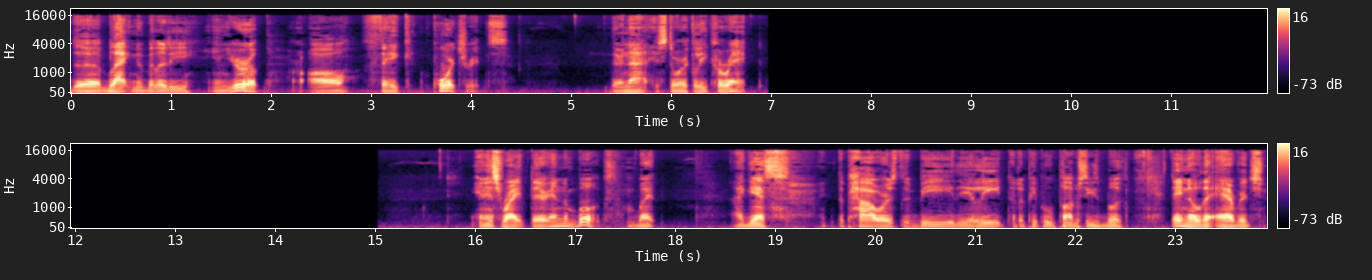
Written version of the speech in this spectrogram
the black nobility in Europe are all fake portraits. They're not historically correct. And it's right there in the books. But I guess the powers to be, the elite, the people who publish these books, they know the average,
